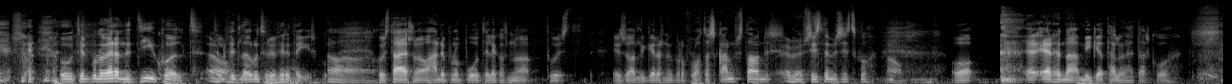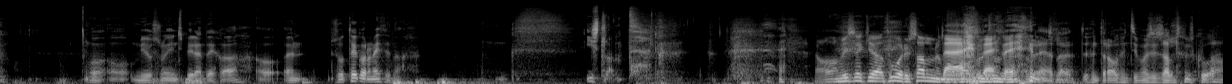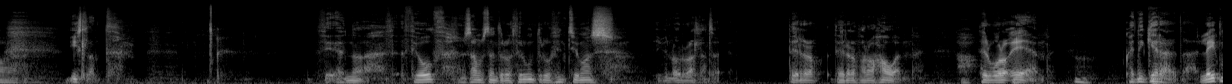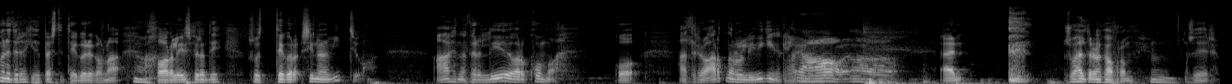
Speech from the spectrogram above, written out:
og tilbúin að vera hann í tíu kvöld til að fylla það út fyrir fyrirtæki sko. Já, já, já. Þú veist, það er svona, og hann er búin að búa til eitthvað svona, þú veist, eins og allir gera svona flotta skarmstafanir um systemið sitt sko. Já. og er, er hérna mikið að tala um þetta sko. og, og mjög svona inspírandi eitthvað og, en svo tekur hann eitt hérna Ísland Já, hann vissi ekki að þú er í salnum Nei, nei, nei, og- nei, alltaf 150 manns í salnum sko. Ísland. Hérna, þjóð sem samanstendur á 350 manns yfir Norður Allandsvæði þeir, að- þeir eru að fara á HM þeir voru á EM hvernig gera þeir þetta? Leikmannir er ekki þið bestu tekur eitthvað svona fáralega inspirandi. Svo tekur sína hann vídeo af hérna þegar liðið var að koma og allir eru Arnarhóli í vikingaklæðinu en svo heldur hann hvað fram Hmm. og segir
